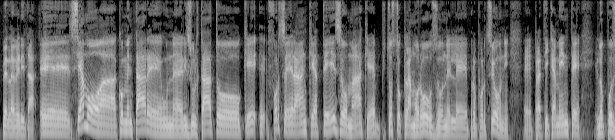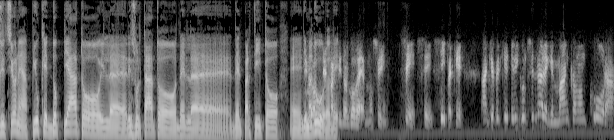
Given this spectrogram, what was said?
per la verità. Eh, siamo a commentare un risultato che eh, forse era anche atteso, ma che è piuttosto clamoroso nelle proporzioni. Eh, praticamente l'opposizione ha più che doppiato il risultato del, del partito eh, di Maduro. Del partito del governo governo, sì, sì, sì, sì perché, anche perché devi considerare che mancano ancora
